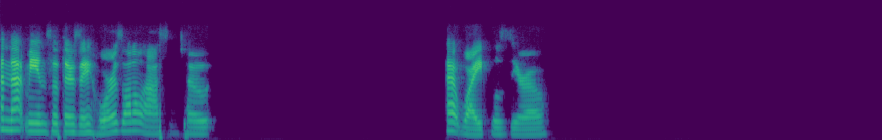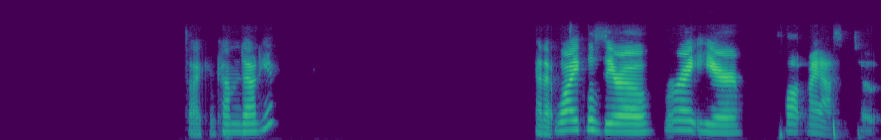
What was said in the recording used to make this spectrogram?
And that means that there's a horizontal asymptote at y equals 0. So I can come down here. And at y equals 0, right here, plot my asymptote.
